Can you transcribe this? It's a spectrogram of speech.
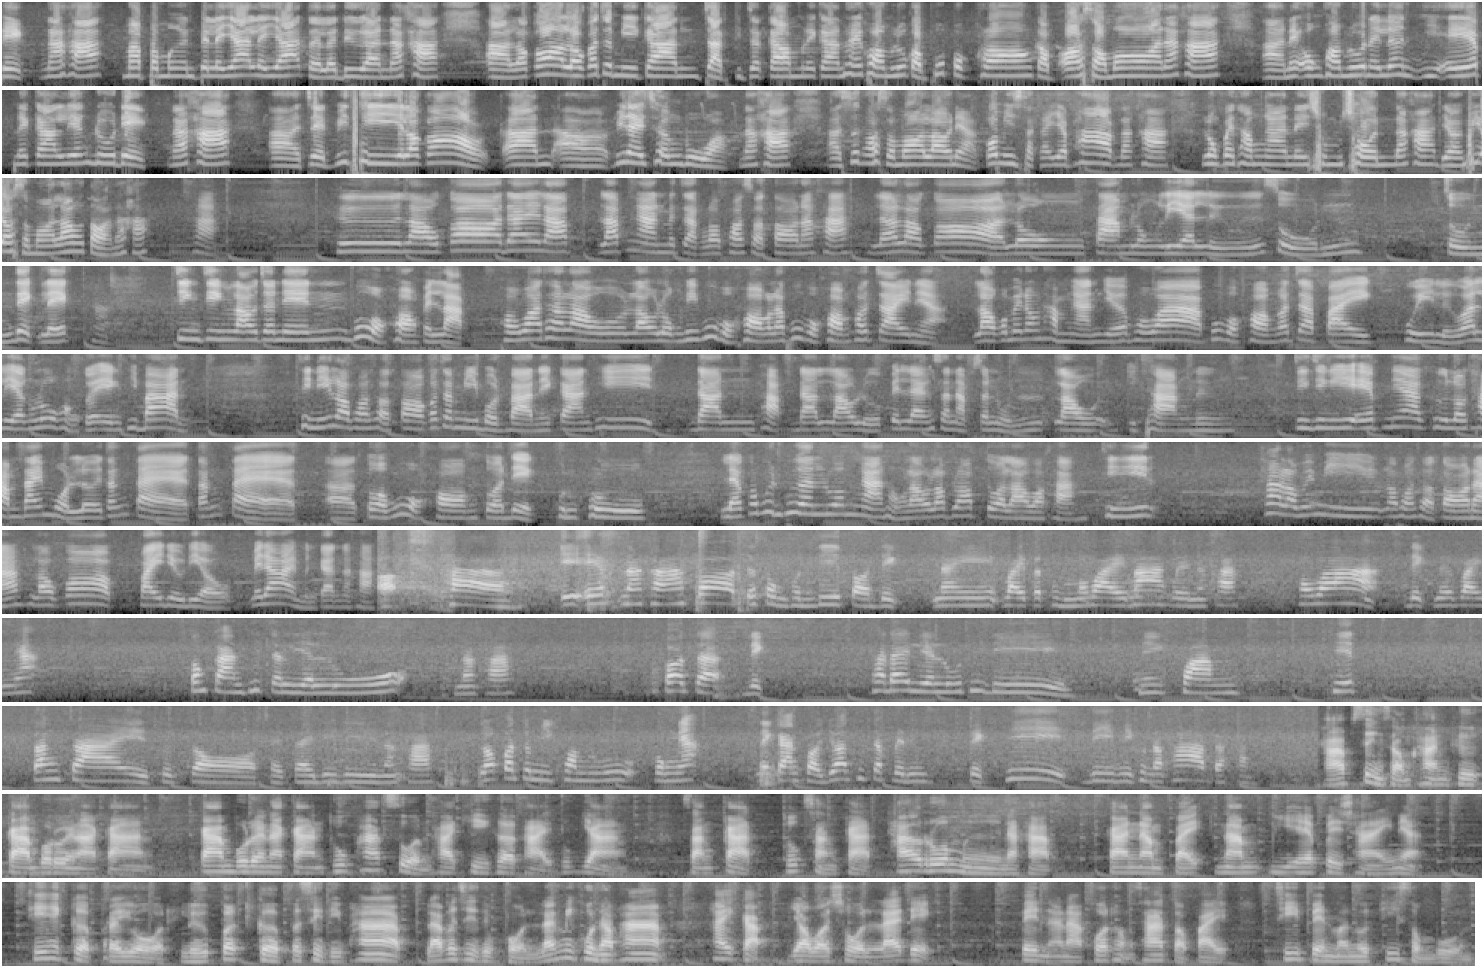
เด็กนะคะ มาประเมินเป็นระยะระยะแต่ละเดือนนะคะแล้วก็เราก็จะมีการจัดกิจกรรมในการให้ความรู้กับผู้ปกครองกับอสมนะคะในองค์ความรู้ในเรื่อง EF ในการเลี้ยงดูเด็กนะคะเจ็ดวิธีแล้วก็การวินัยเชิงบวกนะคะซึ่งอสมเราเนี่ยก็มีศักยภาพนะคะ ลงไปทำงานในชุมชนนะคะ เดี๋ยวพี่อสมเล่าต่อนะคะค่ะ คือเราก็ได้รับรับงานมาจากรพสตนะคะ แล้วเราก็ลงตามโรงเรียนหรือศูนย์ศูนย์เด็กเล็กค่ะจริง ๆ เราจะเน้นผู้ปกครองเป็นหลัก เพราะว่าถ้าเราเราลงที่ผู้ปกครองแล้วผู้ปกครองเข้าใจเนี่ย เราก็ไม่ต้องทำงานเยอะเพราะว่าผู้ปกครองก็จะไปคุยหรือว่าเลี้ยงลูกของตัวเองที่บ้าน ทีนี้รพสตก็จะมีบทบาทในการที่ดันผลักดันเราหรือเป็นแรงสนับสนุนเราอีกทางหนึ่ง จริงๆ EF เนี่ยคือเราทำได้หมดเลยตั้งแต่ตั้งแต่ตัวผู้ปกครองตัวเด็กคุณครู แล้วก็เพื่อนๆร่วมงานของเรารอบๆตัวเราอะค่ะ ทีนี้ถ้าเราไม่มีรพสตนะ เราก็ไปเดี่ยวๆ ไม่ได้เหมือนกันนะคะค่ะ AF นะคะก็จะส่งผลดีต่อเด็กในวัยปฐมวัยมากเลยนะคะ เพราะว่าเด็กในวัยเนี้ยต้องการที่จะเรียนรู้นะคะ ก็จะเด็กถ้าได้เรียนรู้ที่ดี มีความ คิดตั้งใจจดจ่อใส่ใจดีๆนะคะ แล้วก็จะมีความรู้ตรงเนี้ยในการต่อยอดที่จะเป็นเด็กที่ดีมีคุณภาพนะคะครับสิ่งสำคัญคือการบูรณาการ การบูรณาการทุกภาคส่วนภาคีเครือข่ายทุกอย่าง สังกัดทุกสังกัดถ้าร่วมมือนะครับ การนำไปนำ EF ไปใช้เนี่ยที่ให้เกิดประโยชน์ หรือเกิดประสิทธิภาพและประสิทธิผล และมีคุณภาพให้กับเยาวชนและเด็กเป็นอนาคตของชาติต่อไป ที่เป็นมนุษย์ที่สมบูรณ์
